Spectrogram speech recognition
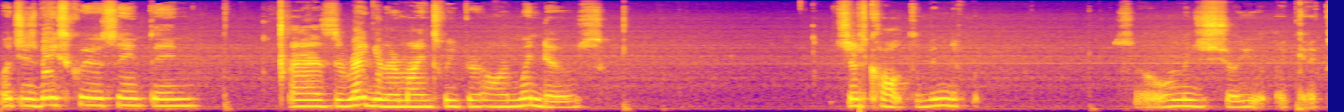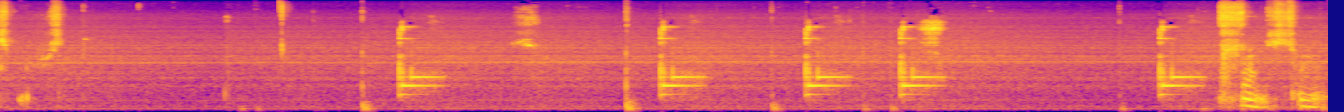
which is basically the same thing as the regular Minesweeper on Windows. It's just called something different. So let me just show you like expert or something. Let me just turn it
